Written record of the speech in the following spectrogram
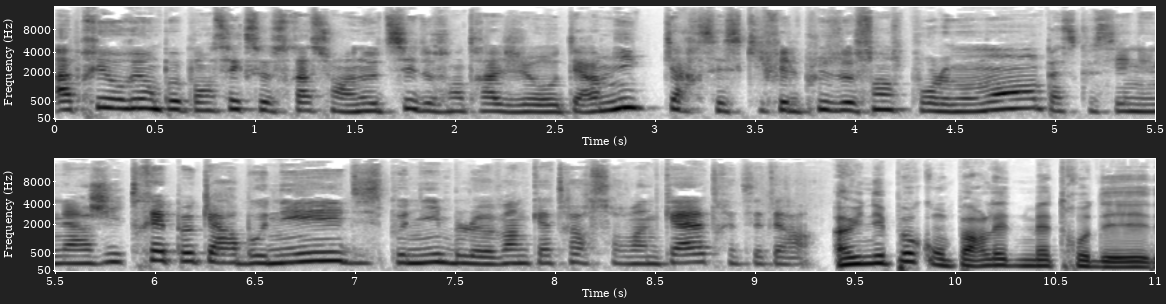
A priori, on peut penser que ce sera sur un autre site de centrale géothermique, car c'est ce qui fait le plus de sens pour le moment, parce que c'est une énergie très peu carbonée, disponible 24 heures sur 24, etc. À une époque, on parlait de mettre des,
